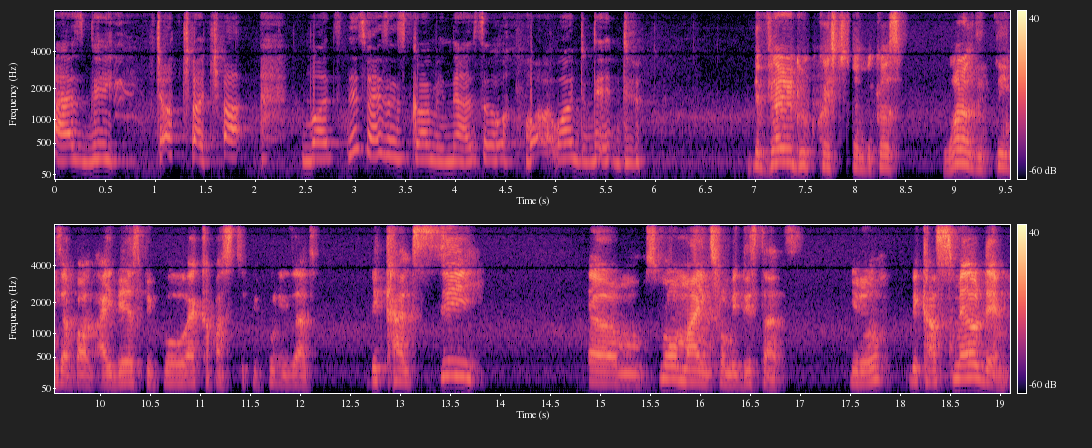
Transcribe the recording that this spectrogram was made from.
has been cha cha cha, but this person is coming now. So what, what do they do? The very good question because one of the things about ideas people, high capacity people, is that they can see um, small minds from a distance. You know, they can smell them.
